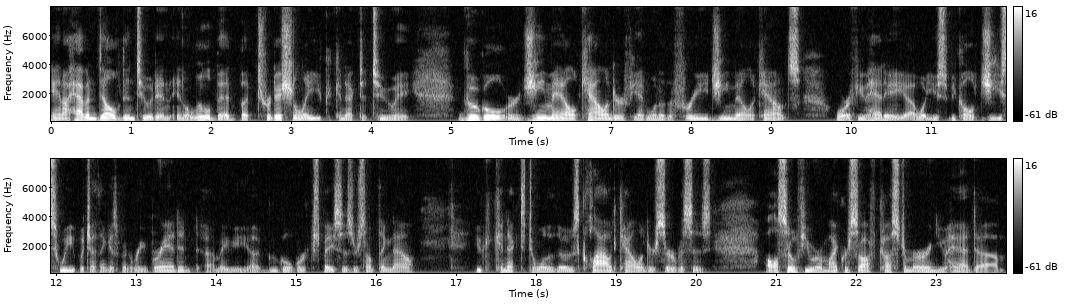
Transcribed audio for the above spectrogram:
and I haven't delved into it in, in a little bit, but traditionally you could connect it to a Google or Gmail calendar if you had one of the free Gmail accounts, or if you had a uh, what used to be called G Suite, which I think has been rebranded, uh, maybe uh, Google Workspaces or something now, you could connect it to one of those cloud calendar services. Also, if you were a Microsoft customer and you had um,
